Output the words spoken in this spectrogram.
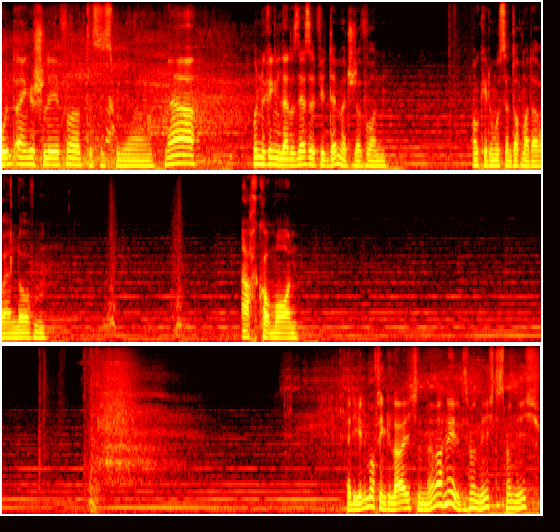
Hund eingeschläfert, das ist mir... Ja, Hunde kriegen leider sehr, sehr viel Damage davon. Okay, du musst dann doch mal da reinlaufen. Ach, come on. Ja, die gehen immer auf den gleichen, ne? Ach nee, diesmal nicht, diesmal nicht.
